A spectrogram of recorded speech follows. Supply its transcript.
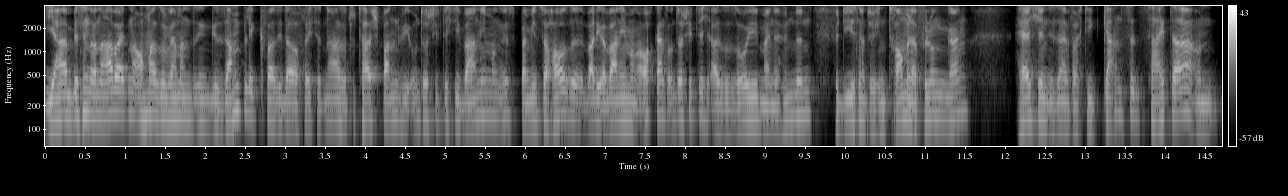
Ja, ein bisschen dran arbeiten, auch mal so, wenn man den Gesamtblick quasi darauf richtet. Ne? Also total spannend, wie unterschiedlich die Wahrnehmung ist. Bei mir zu Hause war die Wahrnehmung auch ganz unterschiedlich. Also Zoe, meine Hündin, für die ist natürlich ein Traum in Erfüllung gegangen. Herrchen ist einfach die ganze Zeit da und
